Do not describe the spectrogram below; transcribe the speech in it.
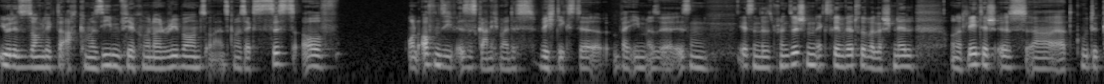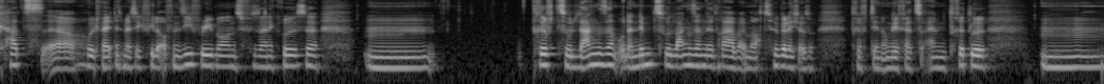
Über die Saison legt er 8,7, 4,9 Rebounds und 1,6 Assists auf. Und offensiv ist es gar nicht mal das Wichtigste bei ihm. Also er ist, ein, ist in der Transition extrem wertvoll, weil er schnell und athletisch ist. Äh, er hat gute Cuts, er holt verhältnismäßig viele Offensiv-Rebounds für seine Größe. Mm, trifft zu langsam oder nimmt zu langsam den Dreier, aber immer noch zögerlich, also trifft den ungefähr zu einem Drittel. Mm,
